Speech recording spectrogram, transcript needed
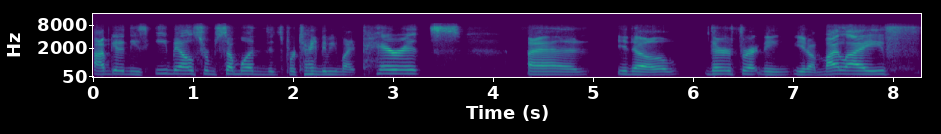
I'm getting these emails from someone that's pretending to be my parents. And, you know, they're threatening, you know, my life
